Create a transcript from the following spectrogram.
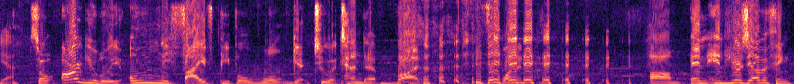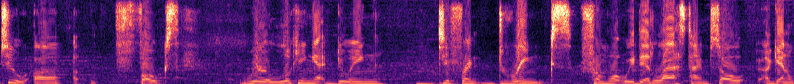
Yeah. So arguably, only five people won't get to attend it, but it's one and. Um, and and here's the other thing too, uh, folks. We're looking at doing different drinks from what we did last time. So again,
